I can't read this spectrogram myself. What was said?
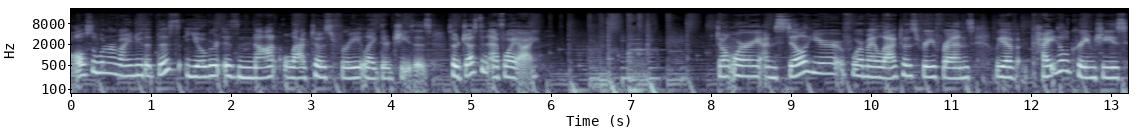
also want to remind you that this yogurt is not lactose free like their cheeses. So just an FYI. Don't worry, I'm still here for my lactose free friends. We have Kite Hill cream cheese.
